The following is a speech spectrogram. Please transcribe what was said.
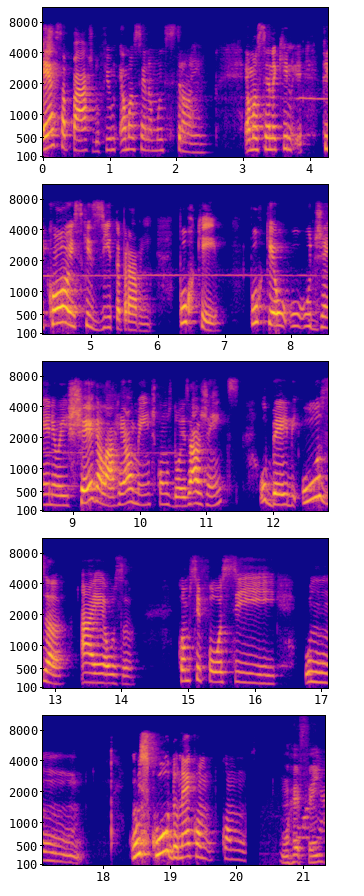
essa parte do filme é uma cena muito estranha. É uma cena que ficou esquisita para mim. Por quê? Porque o, o, o Janeway chega lá realmente com os dois agentes. O Baby usa a Elsa como se fosse um um escudo, né? Como, como um refém.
